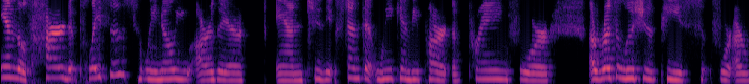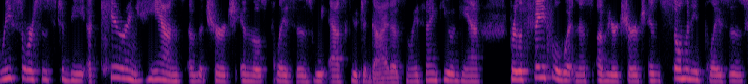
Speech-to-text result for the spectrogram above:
in those hard places. We know you are there. And to the extent that we can be part of praying for a resolution of peace, for our resources to be a caring hands of the church in those places, we ask you to guide us. And we thank you again for the faithful witness of your church in so many places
